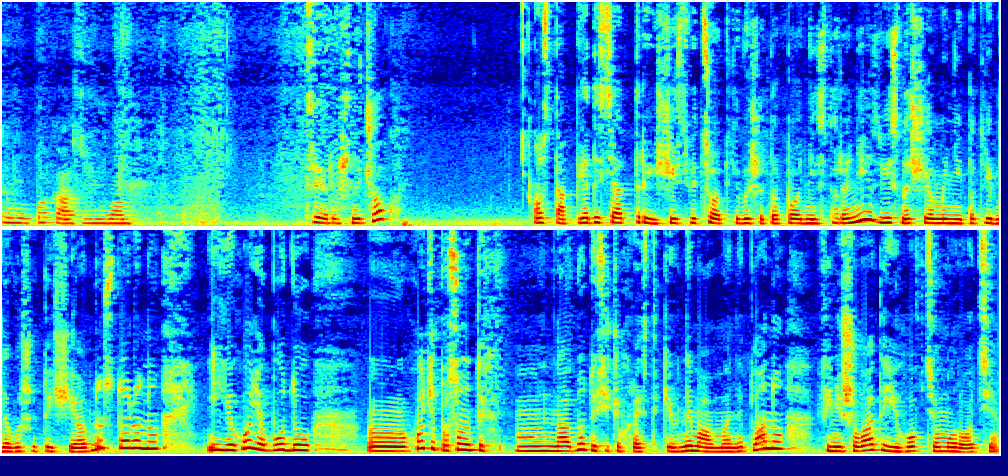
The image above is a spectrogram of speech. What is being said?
Тому показую вам цей рушничок. Ось так, 53,6% вишито по одній стороні. Звісно, ще мені потрібно вишити ще одну сторону, і його я буду. Е, Хочу просунути на одну тисячу хрестиків. Нема в мене плану фінішувати його в цьому році.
